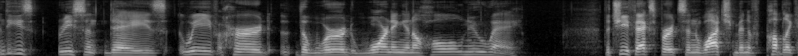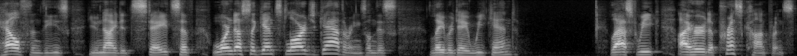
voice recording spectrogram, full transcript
In these recent days, we've heard the word warning in a whole new way. The chief experts and watchmen of public health in these United States have warned us against large gatherings on this Labor Day weekend. Last week, I heard a press conference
